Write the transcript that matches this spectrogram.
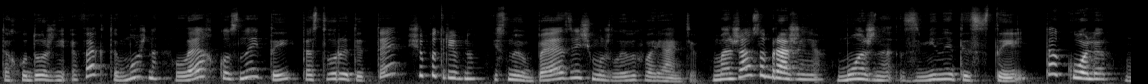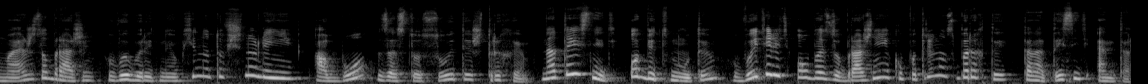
та художні ефекти можна легко знайти та створити те, що потрібно. Існує безліч можливих варіантів. Межа зображення можна змінити стиль та колір меж зображень. Виберіть необхідну товщину лінії або застосуйте штрихи. Натисніть Обітнути, виділіть область зображення, яку потрібно зберегти, та натисніть Enter.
